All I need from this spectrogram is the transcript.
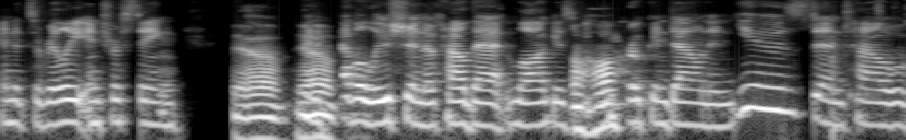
And it's a really interesting yeah yeah evolution of how that log is uh-huh. broken down and used and how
